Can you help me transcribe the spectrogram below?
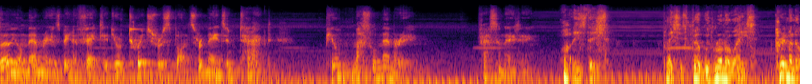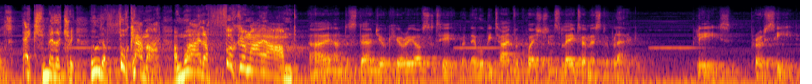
Although your memory has been affected, your twitch response remains intact. Pure muscle memory. Fascinating. What is this? Place is filled with runaways, criminals, ex-military. Who the fuck am I? And why the fuck am I armed? I understand your curiosity, but there will be time for questions later, Mr. Black. Please, proceed.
